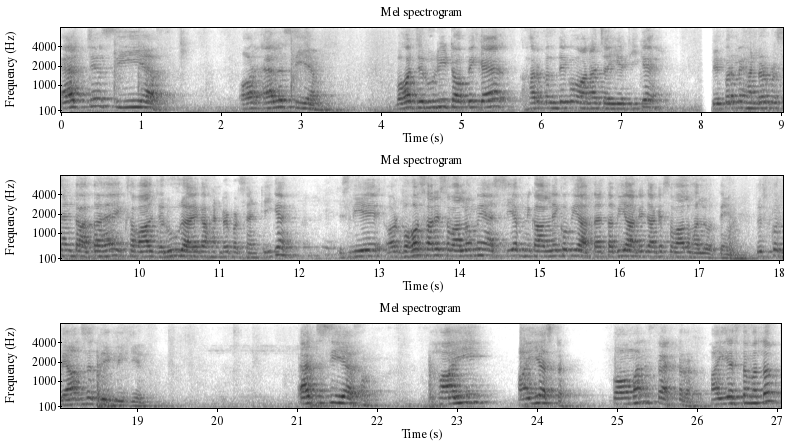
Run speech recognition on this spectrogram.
एच सी एफ़ और एल सी एम बहुत ज़रूरी टॉपिक है हर बंदे को आना चाहिए ठीक है? पेपर में हंड्रेड परसेंट आता है एक सवाल ज़रूर आएगा हंड्रेड परसेंट ठीक है? इसलिए और बहुत सारे सवालों में एस सी एफ़ निकालने को भी आता है तभी आगे जाके सवाल हल होते हैं। तो इसको ध्यान से देख लीजिए। H C F high highest common factor highest मतलब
